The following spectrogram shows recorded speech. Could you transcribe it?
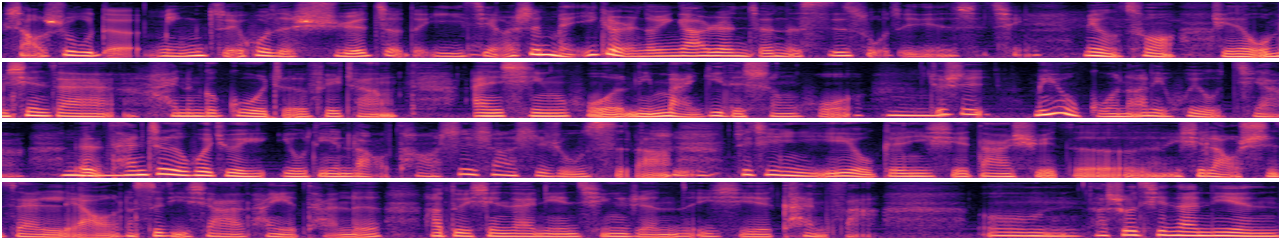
少数的名嘴或者学者的意见，而是每一个人都应该要认真的思索这件事情。没有错，觉得我们现在还能够过着非常安心或你满意的生活，嗯，就是。没有国哪里会有家？呃，谈这个会觉得有点老套，事实上是如此啦。最近也有跟一些大学的一些老师在聊，那私底下他也谈了他对现在年轻人的一些看法。嗯，他说现在念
